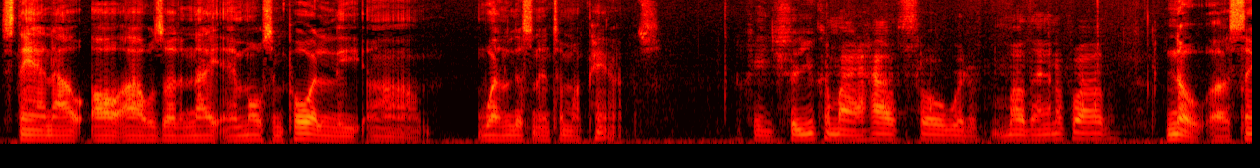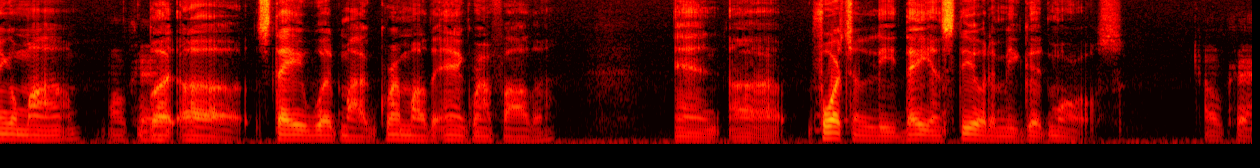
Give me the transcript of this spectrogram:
staying out all hours of the night, and most importantly, um, wasn't listening to my parents. okay, so you come out of a household with a mother and a father? No, a single mom. Okay. But uh, stayed with my grandmother and grandfather, and uh, fortunately, they instilled in me good morals. Okay.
